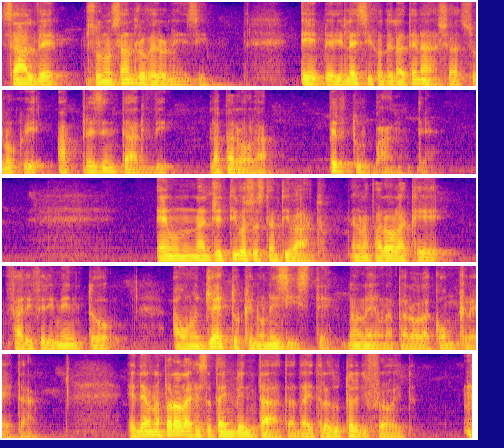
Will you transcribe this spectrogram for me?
Salve, sono Sandro Veronesi e per il lessico della tenacia sono qui a presentarvi la parola perturbante. È un aggettivo sostantivato, è una parola che fa riferimento a un oggetto che non esiste, non è una parola concreta ed è una parola che è stata inventata dai traduttori di Freud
